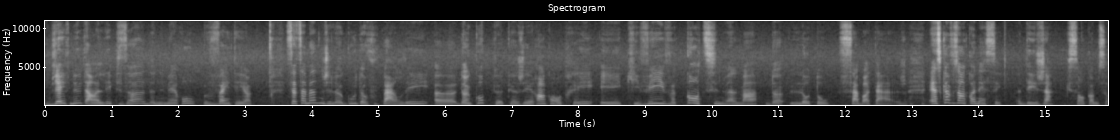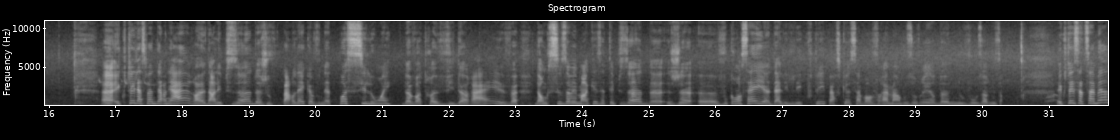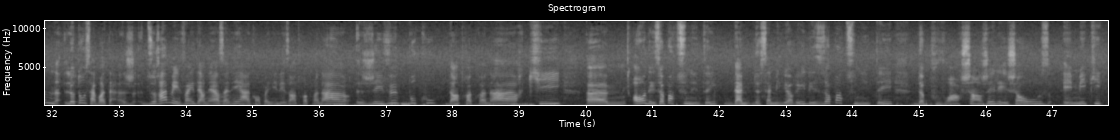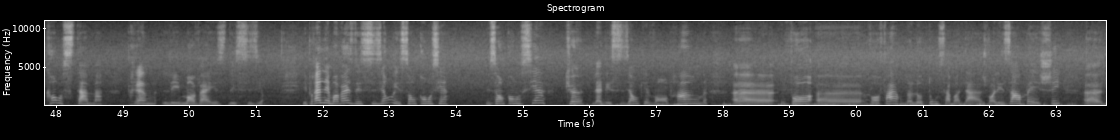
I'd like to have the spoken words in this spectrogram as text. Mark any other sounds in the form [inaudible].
Bienvenue dans l'épisode numéro 21. Cette semaine, j'ai le goût de vous parler euh, d'un couple que j'ai rencontré et qui vivent continuellement de l'auto-sabotage. Est-ce que vous en connaissez des gens qui sont comme ça? Euh, écoutez, la semaine dernière, euh, dans l'épisode, je vous parlais que vous n'êtes pas si loin de votre vie de rêve. Donc, si vous avez manqué cet épisode, je euh, vous conseille d'aller l'écouter parce que ça va vraiment vous ouvrir de nouveaux horizons. Écoutez, cette semaine, l'auto-sabotage. Durant mes 20 dernières années à accompagner les entrepreneurs, j'ai vu beaucoup d'entrepreneurs qui euh, ont des opportunités de s'améliorer, des opportunités de pouvoir changer les choses, et, mais qui constamment prennent les mauvaises décisions. Ils prennent les mauvaises décisions, ils sont conscients. Ils sont conscients que la décision qu'ils vont prendre euh, va, euh, va faire de l'auto-sabotage, va les empêcher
